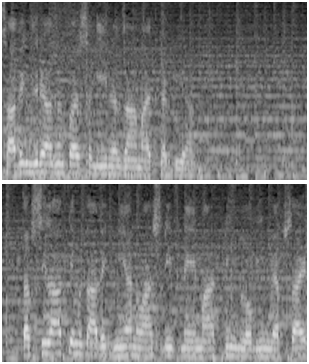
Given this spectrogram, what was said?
सबक वजी अजम पर संगीन इल्ज़ाम आयद कर दिया। तफसीत के मुताबिक मियाँ नवाज़ शरीफ ने मार्केटिंग ब्लॉगिंग वेबसाइट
